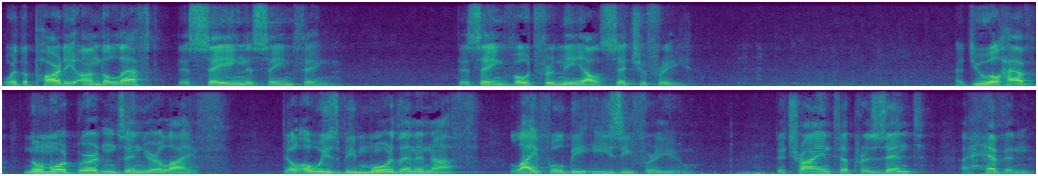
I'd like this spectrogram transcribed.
or the party on the left, they're saying the same thing. They're saying, Vote for me, I'll set you free. That you will have no more burdens in your life. There'll always be more than enough. Life will be easy for you. They're trying to present a heaven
